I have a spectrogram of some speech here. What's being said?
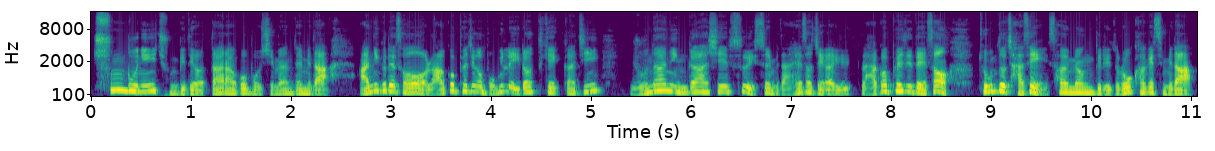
충분히 준비되었다라고 보시면 됩니다. 아니 그래서 락업 해지가 뭐길래 이렇게까지 유난인가 하실 수 있습니다. 해서 제가 락업 해지에 대해서 조금 더 자세히 설명드리도록 하겠습니다.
